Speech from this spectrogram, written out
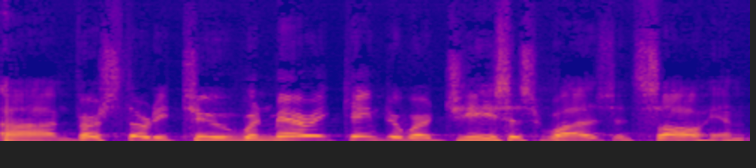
Uh, verse 32 When Mary came to where Jesus was and saw him,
